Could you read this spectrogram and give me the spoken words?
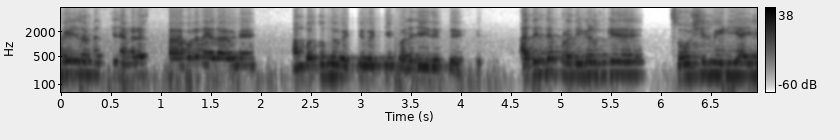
ബി ഐ സംബന്ധിച്ച് ഞങ്ങളുടെ സ്ഥാപക നേതാവിനെ അമ്പത്തൊന്ന് വെട്ടി വെട്ടി കൊല ചെയ്തിട്ട് അതിന്റെ പ്രതികൾക്ക് സോഷ്യൽ മീഡിയയിൽ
